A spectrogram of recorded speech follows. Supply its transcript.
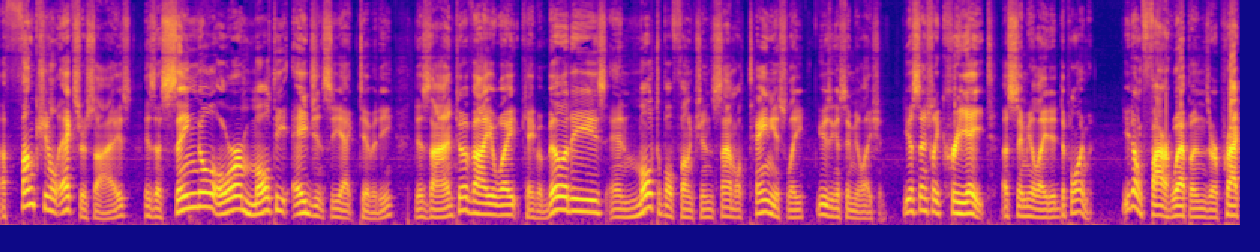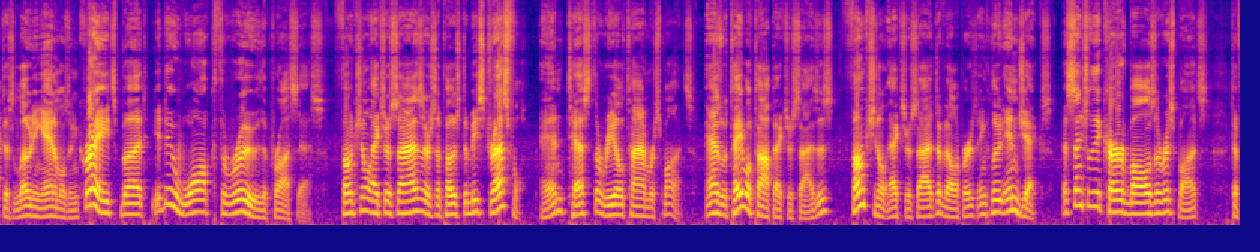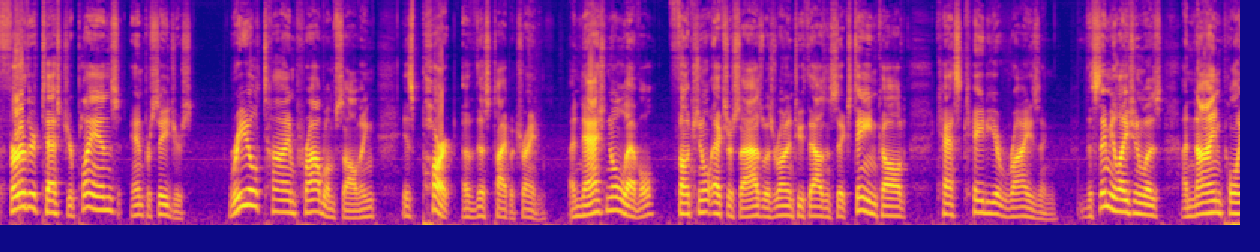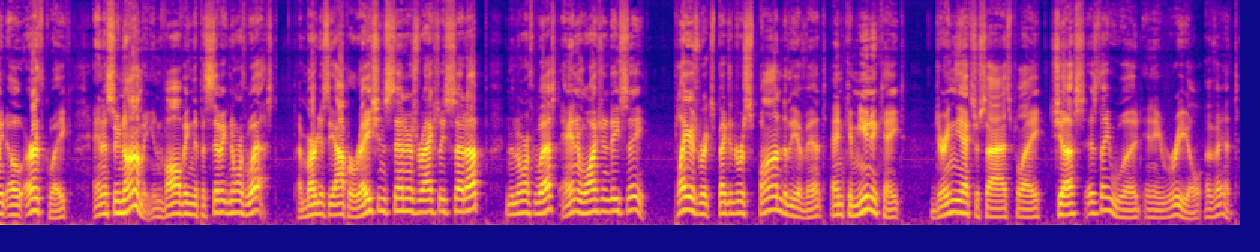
A functional exercise is a single or multi agency activity designed to evaluate capabilities and multiple functions simultaneously using a simulation. You essentially create a simulated deployment. You don't fire weapons or practice loading animals in crates, but you do walk through the process. Functional exercises are supposed to be stressful and test the real time response. As with tabletop exercises, Functional exercise developers include injects, essentially the curveballs of response, to further test your plans and procedures. Real time problem solving is part of this type of training. A national level functional exercise was run in 2016 called Cascadia Rising. The simulation was a 9.0 earthquake and a tsunami involving the Pacific Northwest. Emergency operations centers were actually set up in the Northwest and in Washington, D.C. Players were expected to respond to the event and communicate during the exercise play just as they would in a real event.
